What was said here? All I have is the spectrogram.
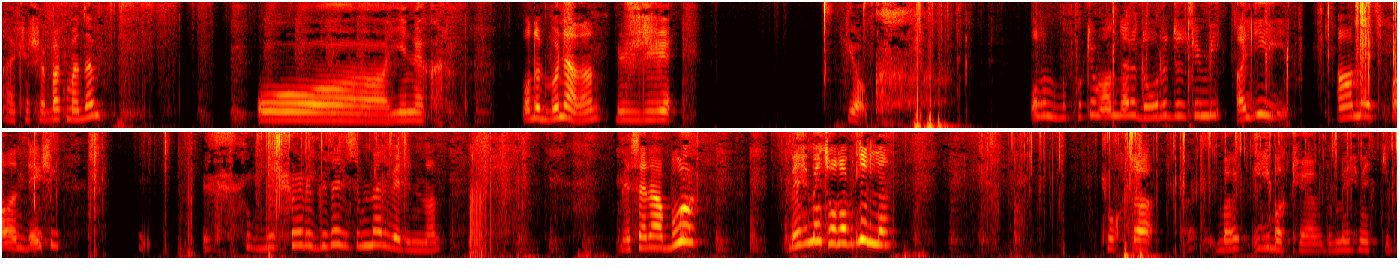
Arkadaşlar bakmadım. Oo yine Oğlum bu ne lan? J- Yok. Oğlum bu Pokemon'lara doğru düzgün bir Ali, Ahmet falan değişik bir şöyle güzel isimler verin lan. Mesela bu Mehmet olabilir lan. Çok da bak iyi bakıyor bu Mehmet gibi.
